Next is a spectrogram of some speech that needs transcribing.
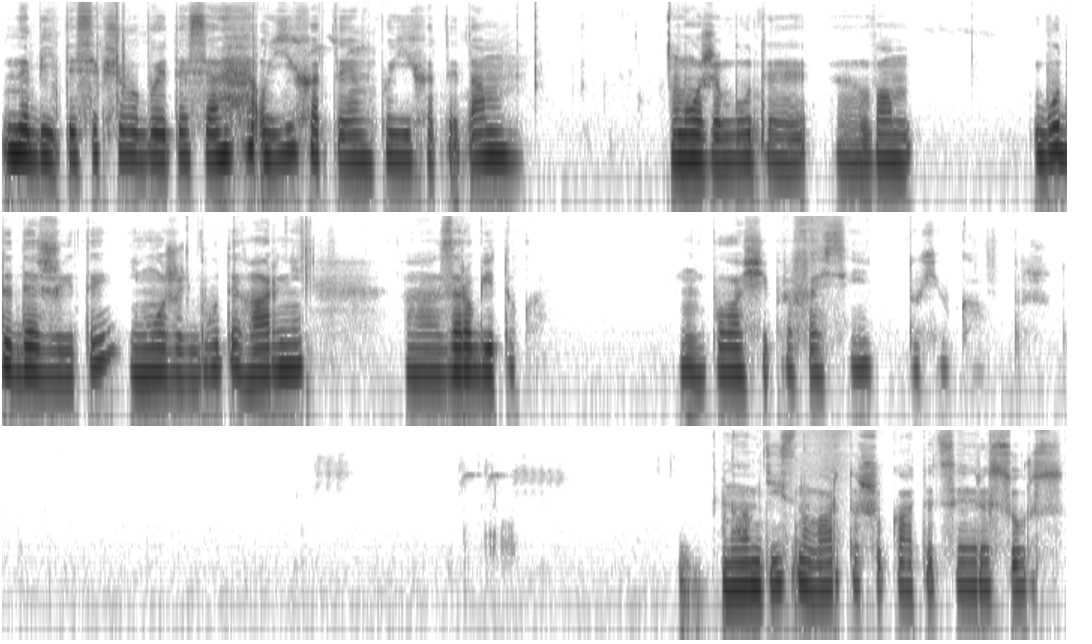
Не бійтесь, якщо ви боїтеся уїхати, поїхати, там може бути е, вам буде де жити і можуть бути гарні е, заробіток по вашій професії. Духівка. Ну, вам дійсно варто шукати цей ресурс,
